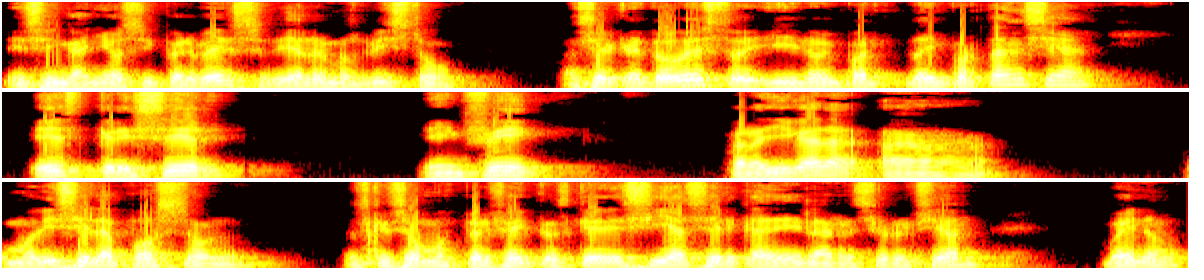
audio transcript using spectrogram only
es engañoso y perverso, ya lo hemos visto acerca de todo esto. Y la importancia es crecer en fe para llegar a, como dice el apóstol, los que somos perfectos, ¿qué decía acerca de la resurrección? Bueno,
